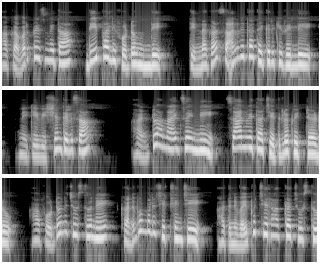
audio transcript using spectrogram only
ఆ కవర్ పేజ్ మీద దీపాలి ఫోటో ఉంది. తిన్నగా సాన్విత దగ్గరికి వెళ్ళి నీకు ఈ విషయం తెలుసా? అంటూ ఆ మ్యాగజైన్ని సాన్విత చేతిలో పెట్టాడు. ఆ ఫోటోని చూస్తూనే కనుబొమ్మలు చిట్లించి అతని వైపు చిరాగ్గా చూస్తూ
